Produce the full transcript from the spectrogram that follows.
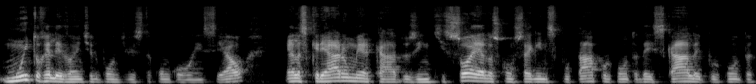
muito relevante do ponto de vista concorrencial. Elas criaram mercados em que só elas conseguem disputar por conta da escala e por conta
